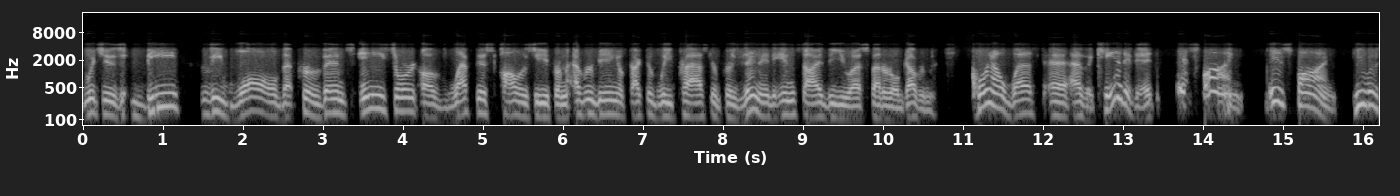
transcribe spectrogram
which is be the wall that prevents any sort of leftist policy from ever being effectively passed or presented inside the U.S. federal government. Cornel West, uh, as a candidate, is fine. Is fine. He was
